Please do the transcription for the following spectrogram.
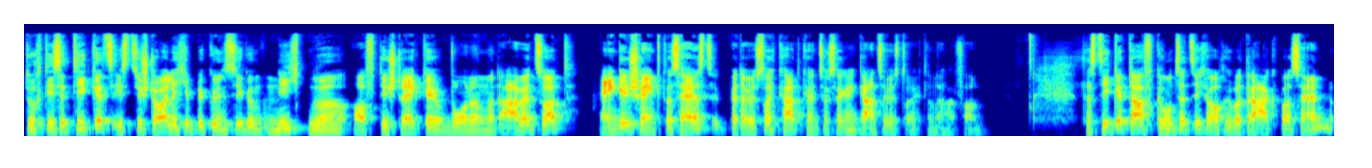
Durch diese Tickets ist die steuerliche Begünstigung nicht nur auf die Strecke Wohnung und Arbeitsort eingeschränkt. Das heißt, bei der Österreich-Card könnt ihr auch sagen, in ganz Österreich danach erfahren. Das Ticket darf grundsätzlich auch übertragbar sein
